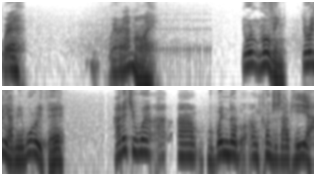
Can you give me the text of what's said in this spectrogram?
Where... Where am I? You weren't moving. You really had me worried there. How did you uh, uh, wind up unconscious out here?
